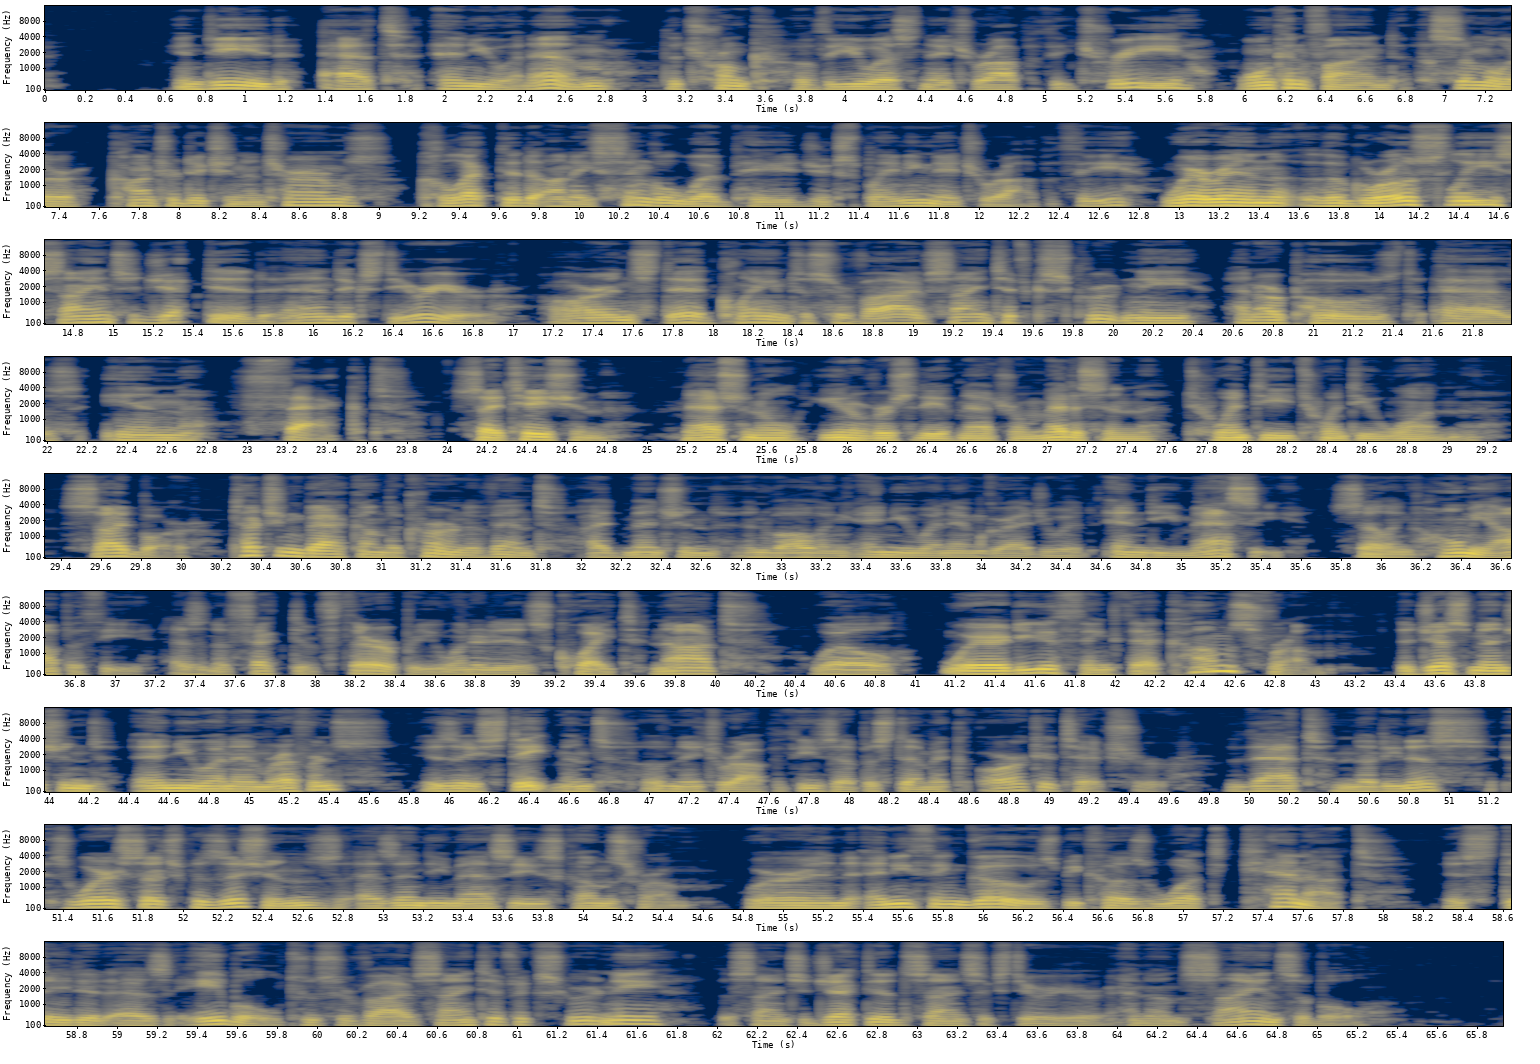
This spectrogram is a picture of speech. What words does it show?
Indeed, at NUNM, the trunk of the U.S. naturopathy tree, one can find a similar contradiction in terms collected on a single web page explaining naturopathy, wherein the grossly science ejected and exterior are instead claimed to survive scientific scrutiny and are posed as in fact. Citation National University of Natural Medicine 2021. Sidebar Touching back on the current event I'd mentioned involving NUNM graduate ND Mazi selling homeopathy as an effective therapy when it is quite not, well, where do you think that comes from? The just mentioned NUNM reference is a statement of naturopathy's epistemic architecture. That nuttiness is where such positions as ND Mazi's comes from wherein anything goes because what cannot is stated as able to survive scientific scrutiny, the science ejected, science exterior, and unscienceable.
